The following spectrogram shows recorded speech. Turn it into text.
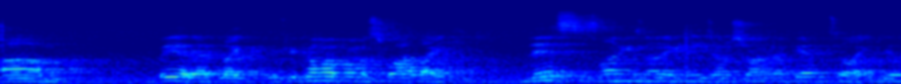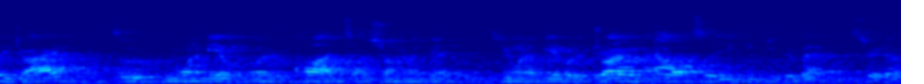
Um, but yeah, that, like if you come up from a squat like this, is letting us know that your knees aren't strong enough yet to like really drive. So we want to be able, or your quads aren't strong enough yet. So you want to be able to drive them out so that you can keep your back straight up.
